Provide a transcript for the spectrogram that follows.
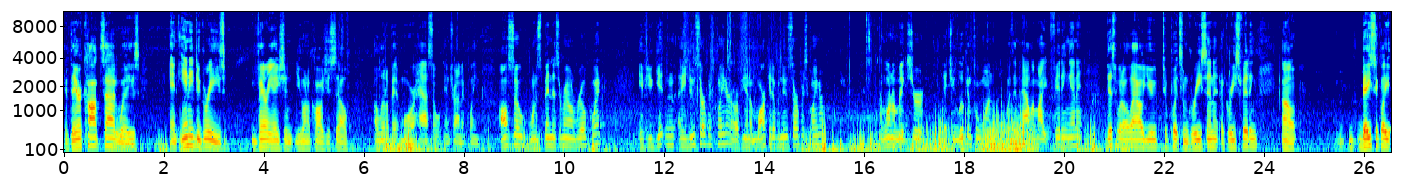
If they're cocked sideways and any degrees variation, you're going to cause yourself a little bit more hassle in trying to clean. Also, want to spin this around real quick. If you're getting a new surface cleaner or if you're in the market of a new surface cleaner, I want to make sure that you're looking for one with an Alemite fitting in it. This would allow you to put some grease in it, a grease fitting. Uh, basically,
